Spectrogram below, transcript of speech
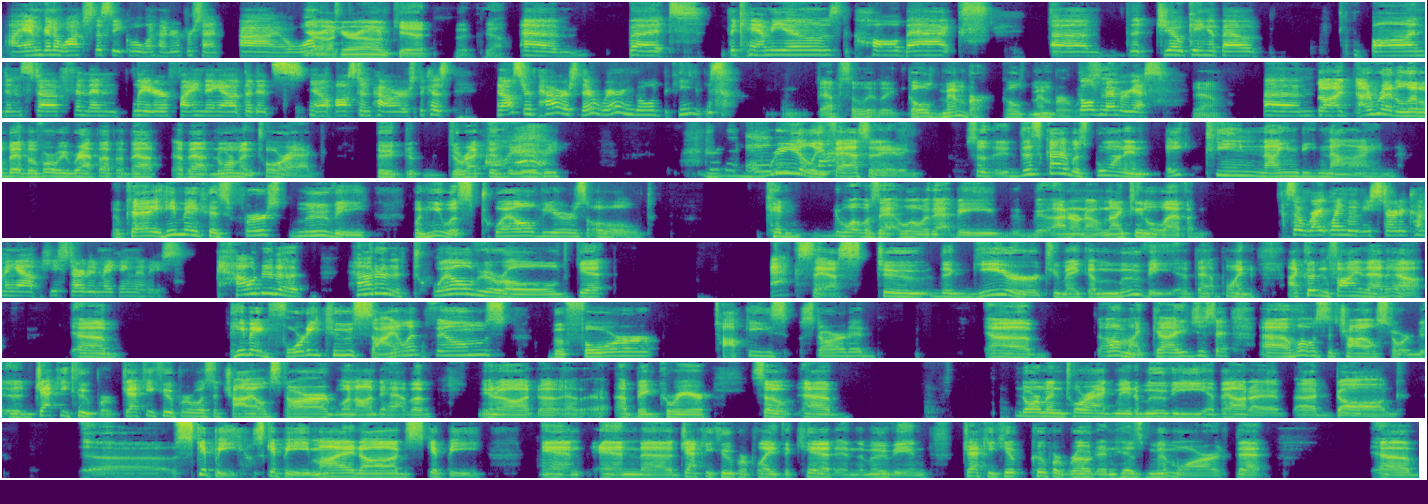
i am going to watch the sequel 100% i want You're on your own, kid. But yeah, Um, but the cameos, the callbacks, um, the joking about Bond and stuff, and then later finding out that it's you know Austin Powers because in Austin Powers they're wearing gold bikinis. absolutely. Goldmember, gold member, was- Goldmember, yes. Yeah. Um, So I, I read a little bit before we wrap up about about Norman Taurog, who d- directed Oh, the yeah. movie. Really fascinating. So th- this guy was born in 1899. Okay, he made his first movie when he was 12 years old. Can what was that? What would that be? I don't know. 1911. So right when movies started coming out, he started making movies. how did a how did a 12 year old get access to the gear to make a movie at that point. I couldn't find that out. Um, he made 42 silent films before talkies started. Uh, oh my god he just said uh, what was the child star uh, jackie cooper. Jackie cooper was a child star went on to have a you know a, a, a big career. So uh, norman taurog made a movie about a, a dog. Uh, skippy skippy my dog skippy. And and uh, Jackie Cooper played the kid in the movie, and Jackie Cu- Cooper wrote in his memoir that uh,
